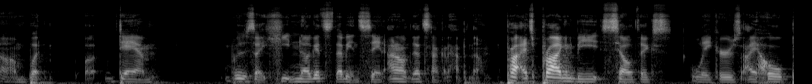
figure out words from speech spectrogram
Um, but uh, damn, was like Heat Nuggets? That'd be insane. I don't. That's not gonna happen though. Pro- it's probably gonna be Celtics Lakers. I hope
